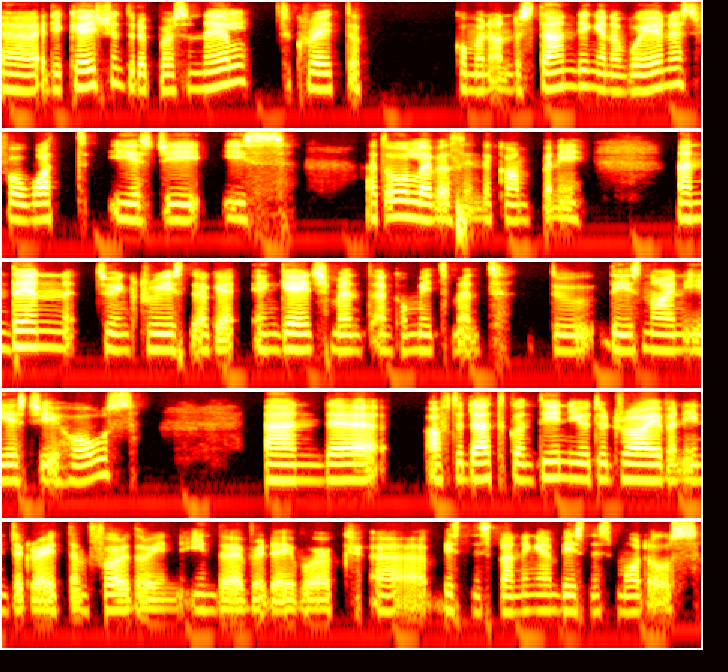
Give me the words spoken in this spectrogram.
uh, education to the personnel to create a common understanding and awareness for what ESG is at all levels in the company, and then to increase the engagement and commitment to these nine ESG goals. And uh, after that, continue to drive and integrate them further in, in the everyday work, uh, business planning and business models.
